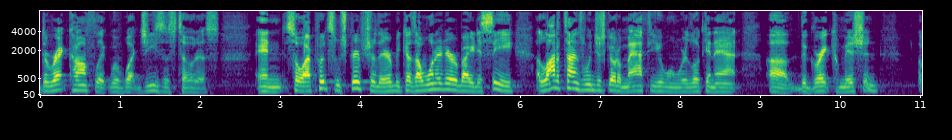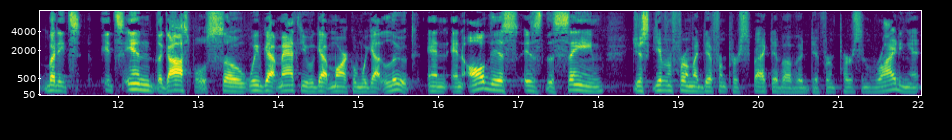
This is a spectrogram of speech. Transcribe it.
direct conflict with what Jesus told us. And so I put some scripture there because I wanted everybody to see. A lot of times we just go to Matthew when we're looking at uh, the Great Commission, but it's it's in the Gospels. So we've got Matthew, we've got Mark, and we got Luke, and and all this is the same just given from a different perspective of a different person writing it.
